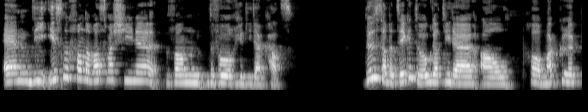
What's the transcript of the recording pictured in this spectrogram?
En die is nog van de wasmachine van de vorige die dat ik had. Dus dat betekent ook dat die daar al oh, makkelijk.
